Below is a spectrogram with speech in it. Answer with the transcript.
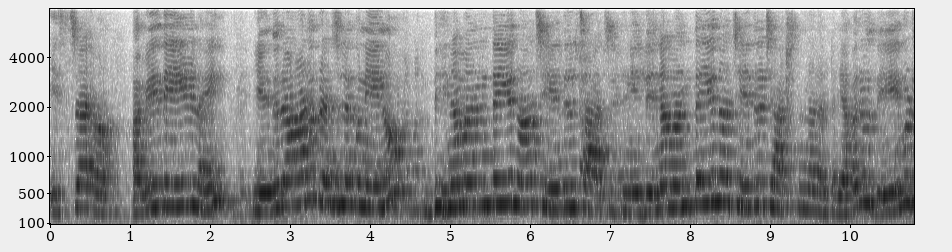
ఇస్రా అవిధేయులై ఎదురాడు ప్రజలకు నేను దినమంతయు నా చేతులు చాచి తిని దినమంతయు నా చేతులు చాచుతున్నాడంట. ఎవరు? దేవుడు.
